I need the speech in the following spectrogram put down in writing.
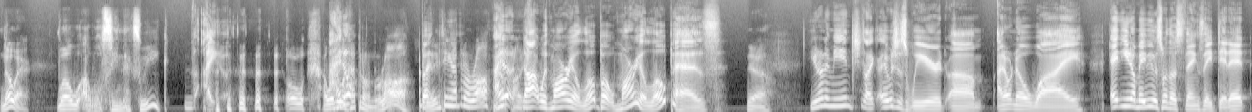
Nowhere. Well, we'll see next week. I, Oh, I I wonder what happened on Raw. but- Did anything happen on Raw? I don't, not with Mario Lo, but Mario Lopez. Yeah. You know what I mean? She- Like it was just weird. Um, I don't know why. And you know, maybe it was one of those things they did it,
